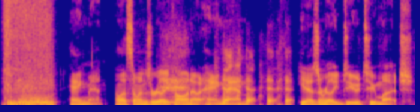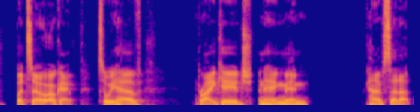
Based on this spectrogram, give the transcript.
hangman unless someone's really calling out hangman he doesn't really do too much. But so, okay. So we have Brian Cage and Hangman kind of set up.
